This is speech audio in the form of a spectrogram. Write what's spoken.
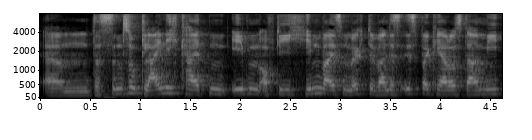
Ähm, das sind so Kleinigkeiten eben, auf die ich hinweisen möchte, weil es ist bei Kiarostami,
